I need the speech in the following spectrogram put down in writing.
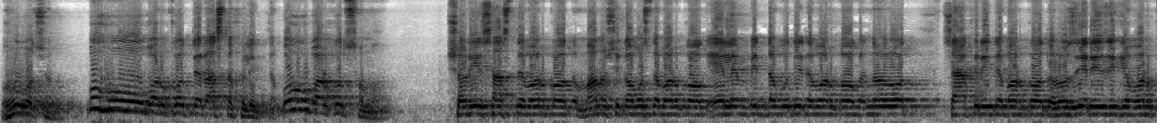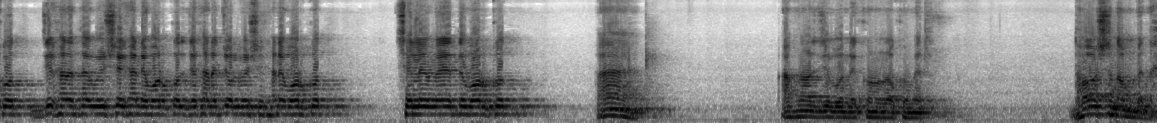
বহু বছর। বহু বরকতের রাস্তা খুলে দিতাম, বহু বরকত সমূহ। শরীর স্বাস্থ্যে বরকত, মানসিক অবস্থা বরকত এলএম বিদ্যা, বুদ্ধিতে বরকত নরত চাকরিতে বরকত রোজি রিজিকে বরকত, যেখানে থাকবে সেখানে বরকত, যেখানে চলবে সেখানে বরকত, ছেলে মেয়েতে বরকত। হ্যাঁ আপনার জীবনে কোন রকমের ধস নামবে না,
